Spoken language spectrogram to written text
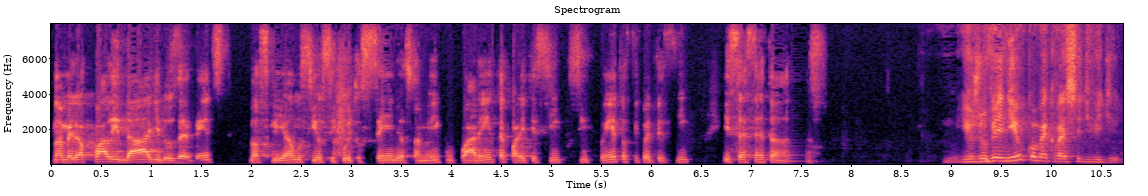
na melhor qualidade dos eventos, nós criamos sim o circuito sênior também, com 40, 45, 50, 55 e 60 anos. E o juvenil, como é que vai ser dividido?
